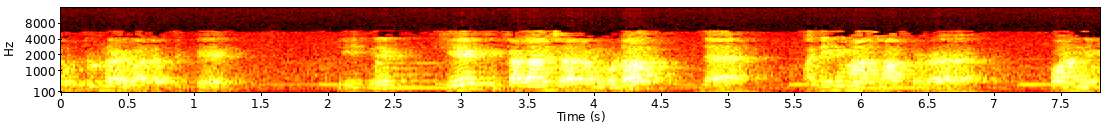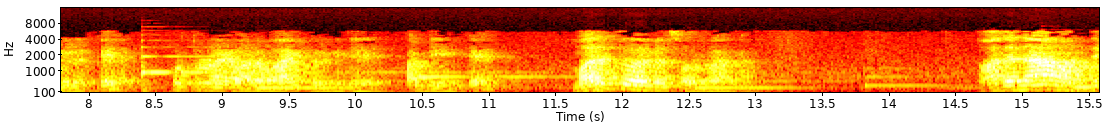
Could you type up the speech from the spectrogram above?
புற்றுநோய் வர்றதுக்கு இந்த கேக்கு கலாச்சாரம் கூட இந்த அதிகமா சாப்பிடுற குழந்தைங்களுக்கு புற்றுநோய் வர வாய்ப்பு இருக்குது அப்படின்ட்டு மருத்துவர்கள் சொல்றாங்க. அதை தான் வந்து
